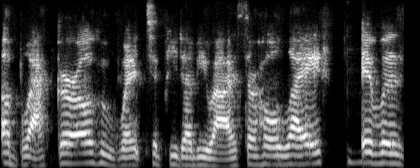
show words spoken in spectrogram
a black girl who went to PWIs their whole life, Mm-hmm. it was,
